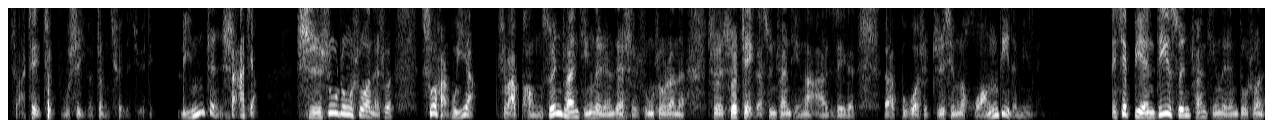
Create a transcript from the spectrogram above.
是吧？这这不是一个正确的决定。临阵杀将，史书中说呢，说说法不一样，是吧？捧孙传庭的人在史书说说呢，说说这个孙传庭啊啊，这个呃，不过是执行了皇帝的命令。那些贬低孙传庭的人都说呢，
